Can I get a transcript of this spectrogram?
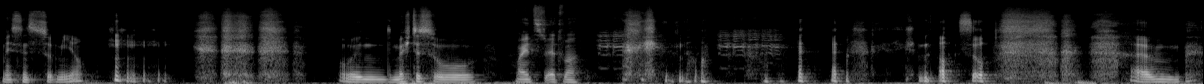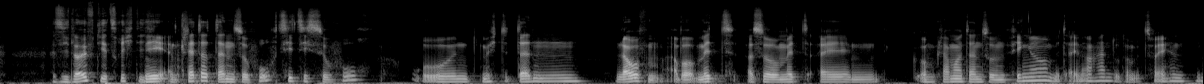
meistens zu mir, und möchte so. Meinst du etwa? genau. genau so. ähm, also sie läuft jetzt richtig. Nee, und klettert dann so hoch, zieht sich so hoch und möchte dann laufen, aber mit, also mit ein, umklammert dann so einen Finger mit einer Hand oder mit zwei Händen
